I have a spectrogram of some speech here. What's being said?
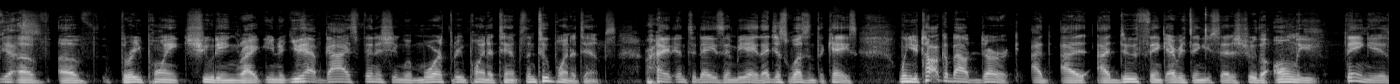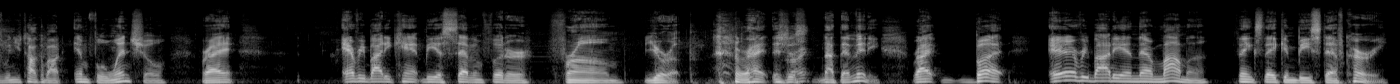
Yes. of of three point shooting. Right? You know, you have guys finishing with more three point attempts than two point attempts. Right in today's NBA, that just wasn't the case. When you talk about Dirk, I I, I do think everything you said is true. The only thing is when you talk about influential, right? Everybody can't be a seven footer from Europe, right? There's just not that many, right? But everybody and their mama thinks they can be Steph Curry,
